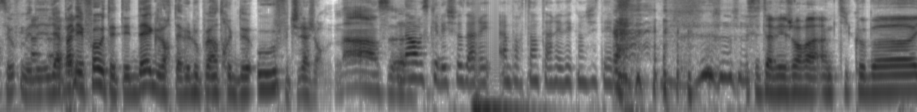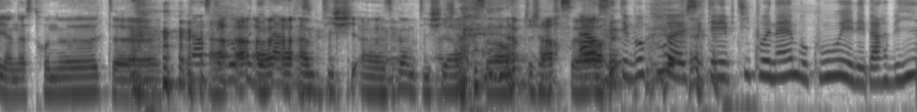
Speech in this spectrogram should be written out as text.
C'est ouf, mais Ah, il y a pas avec- des fois où t'étais deg, genre t'avais loupé un truc de ouf, et tu l'as genre mince Non, parce que les choses arri- importantes arrivaient quand j'étais là. Si t'avais genre un, un petit cow-boy, un astronaute, euh, non, c'était un, beaucoup des un- un- Barbies. un petit chien, un- c'est quoi un petit chien. Un petit chien. Alors c'était beaucoup, euh, c'était les petits poneys beaucoup et les Barbies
